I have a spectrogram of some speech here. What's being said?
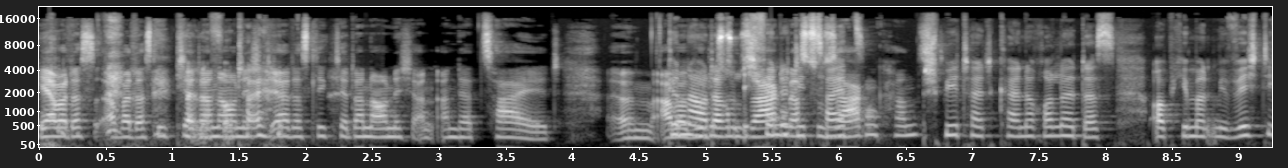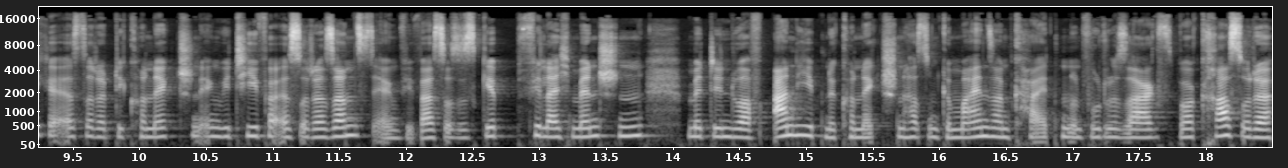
Ja, aber das, aber das liegt ja dann Vorteil. auch nicht, ja, das liegt ja dann auch nicht an, an der Zeit. Ähm, aber genau, darum, du sagen, ich finde, dass die du Zeit sagen kannst? spielt halt keine Rolle, dass, ob jemand mir wichtiger ist oder ob die Connection irgendwie tiefer ist oder sonst irgendwie was. Also es gibt vielleicht Menschen, mit denen du auf Anhieb eine Connection Menschen hast und Gemeinsamkeiten und wo du sagst, boah, krass, oder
